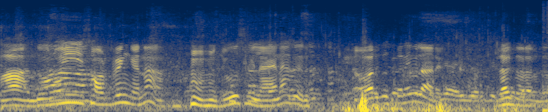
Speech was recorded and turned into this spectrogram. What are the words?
वाह दोनों ही सॉफ्ट ड्रिंक है ना? जूस मिला है ना सिर्फ़ और कुछ तो नहीं मिला रहे? रख दो रख दो।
